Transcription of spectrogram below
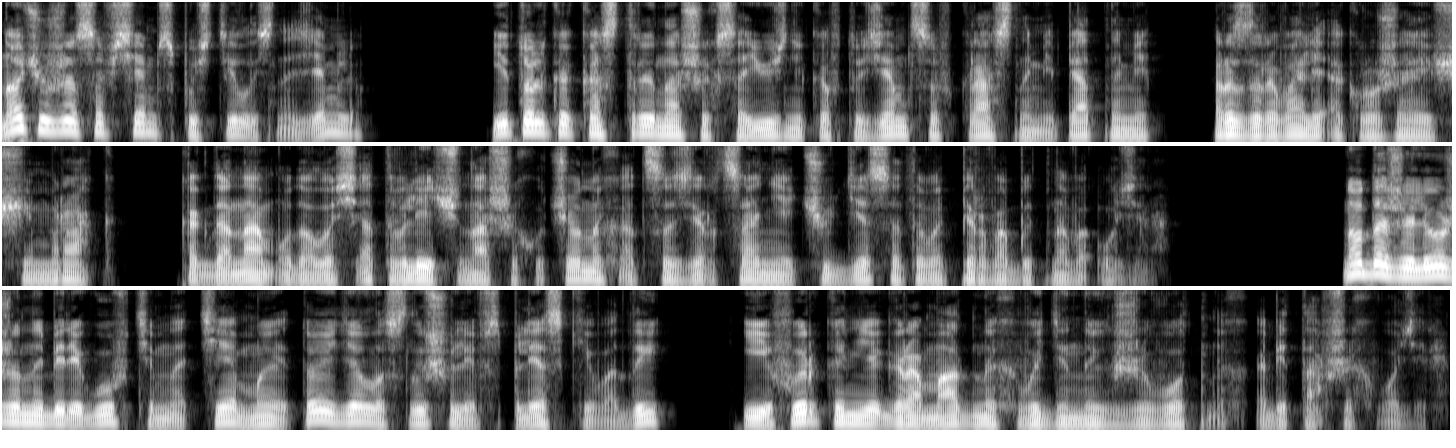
Ночь уже совсем спустилась на землю, и только костры наших союзников-туземцев красными пятнами разрывали окружающий мрак, когда нам удалось отвлечь наших ученых от созерцания чудес этого первобытного озера. Но даже лежа на берегу в темноте, мы то и дело слышали всплески воды и фырканье громадных водяных животных, обитавших в озере.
